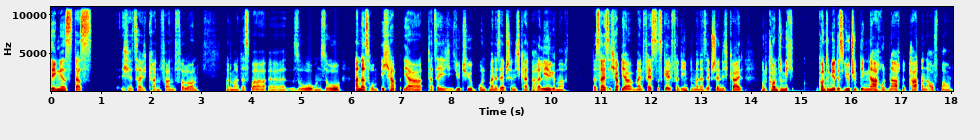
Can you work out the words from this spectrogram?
Ding ist, dass ich, jetzt habe ich gerade einen Faden verloren. Warte mal, das war äh, so und so. Andersrum. Ich habe ja tatsächlich YouTube und meine Selbstständigkeit parallel gemacht. Das heißt, ich habe ja mein festes Geld verdient mit meiner Selbstständigkeit und konnte mich, konnte mir das YouTube-Ding nach und nach mit Partnern aufbauen.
